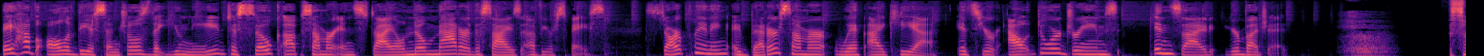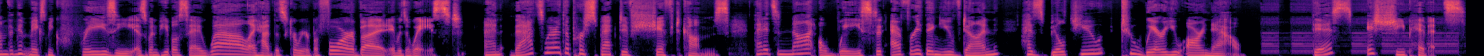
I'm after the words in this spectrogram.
they have all of the essentials that you need to soak up summer in style, no matter the size of your space. Start planning a better summer with IKEA. It's your outdoor dreams inside your budget. Something that makes me crazy is when people say, Well, I had this career before, but it was a waste. And that's where the perspective shift comes that it's not a waste, that everything you've done has built you to where you are now. This is She Pivots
